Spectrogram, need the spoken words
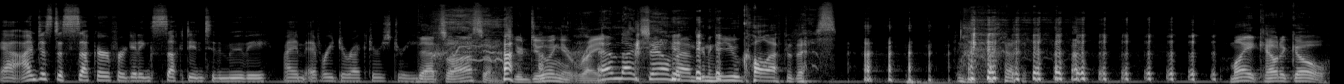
yeah, I'm just a sucker for getting sucked into the movie. I am every director's dream. That's awesome. You're doing it right. M Night Shyamalan I'm going to give you a call after this. Mike, how'd it go?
